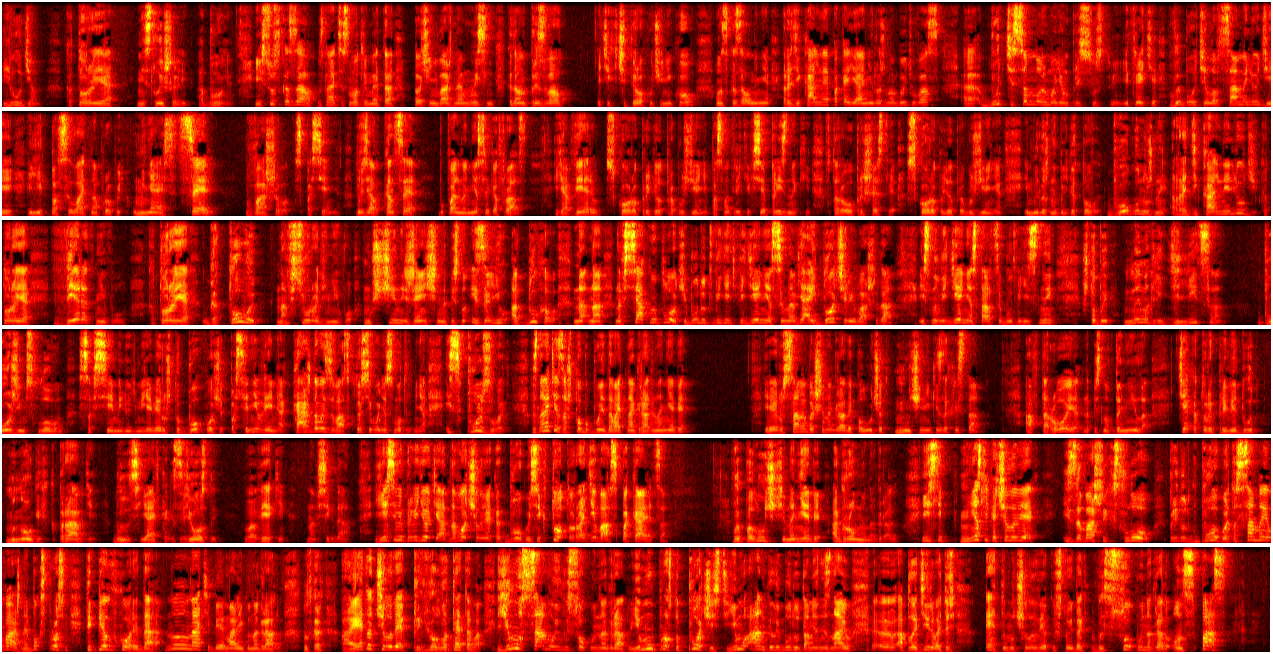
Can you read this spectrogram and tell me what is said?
людям, которые не слышали о Боге. Иисус сказал, знаете, смотрим, это очень важная мысль, когда Он призвал этих четырех учеников, он сказал мне, радикальное покаяние должно быть у вас, э, будьте со мной в моем присутствии. И третье, вы будете ловцами людей или посылать на проповедь. У меня есть цель вашего спасения. Друзья, в конце буквально несколько фраз – я верю, скоро придет пробуждение. Посмотрите, все признаки второго пришествия. Скоро придет пробуждение. И мы должны быть готовы. Богу нужны радикальные люди, которые верят в Него, которые готовы на все ради Него. Мужчины, женщины, написано, и от духа на, на, на всякую плоть, и будут видеть видения сыновья и дочери ваши, да, и сновидения старцы будут видеть сны, чтобы мы могли делиться Божьим Словом со всеми людьми. Я верю, что Бог хочет в последнее время каждого из вас, кто сегодня смотрит меня, использовать. Вы знаете, за что Бог будет давать награды на небе? Я верю, самые большие награды получат мученики за Христа. А второе, написано в Данила, те, которые приведут многих к правде, будут сиять, как звезды, во веки навсегда. Если вы приведете одного человека к Богу, если кто-то ради вас покается – вы получите на небе огромную награду. если несколько человек из-за ваших слов придут к Богу, это самое важное. Бог спросит, ты пел в хоре, да, ну на тебе маленькую награду. Он скажет, а этот человек привел вот этого, ему самую высокую награду, ему просто почести, ему ангелы будут там, я не знаю, э, аплодировать. То есть этому человеку стоит дать высокую награду. Он спас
